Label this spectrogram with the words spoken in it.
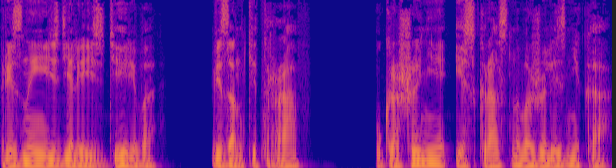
Резные изделия из дерева, вязанки трав, украшения из красного железняка.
